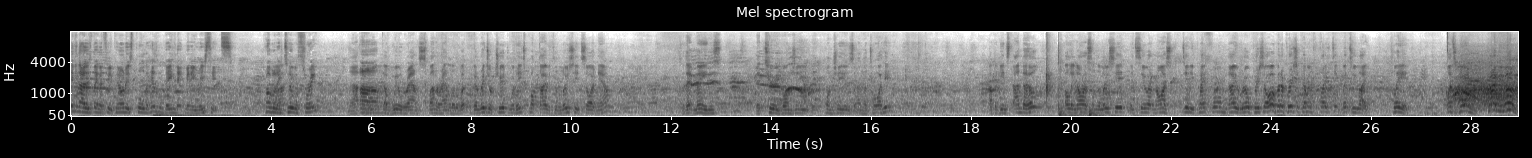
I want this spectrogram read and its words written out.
Even though there's been a few penalties, Paul, there hasn't been that many resets. Probably two or three. No, they've, Um, they've wheeled around, spun around a little bit. We've got Reginald Churchwood, he's popped over to the loose head side now. So that means that Terry Bonji, Ponji is on the tight head. Up against Underhill. Ollie Norris on the loose head. Let's see what a nice steady platform. No real pressure. Oh, a bit of pressure coming for Fraser Tech, but too late. Cleared. Once again, Kobe Milne.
